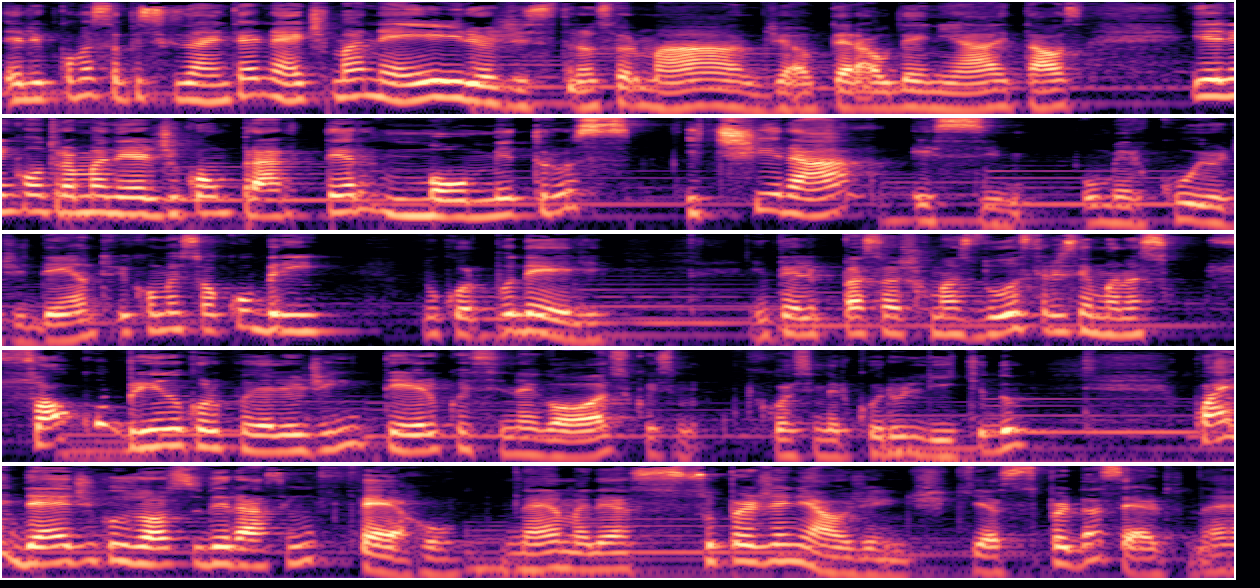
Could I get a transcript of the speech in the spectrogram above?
Ele começou a pesquisar na internet maneiras de se transformar, de alterar o DNA e tal. E ele encontrou a maneira de comprar termômetros e tirar esse o mercúrio de dentro e começou a cobrir no corpo dele. Então ele passou acho que umas duas, três semanas só cobrindo o corpo dele o dia inteiro com esse negócio, com esse, com esse mercúrio líquido, com a ideia de que os ossos virassem ferro, né? Uma ideia super genial, gente, que é super dar certo, né?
